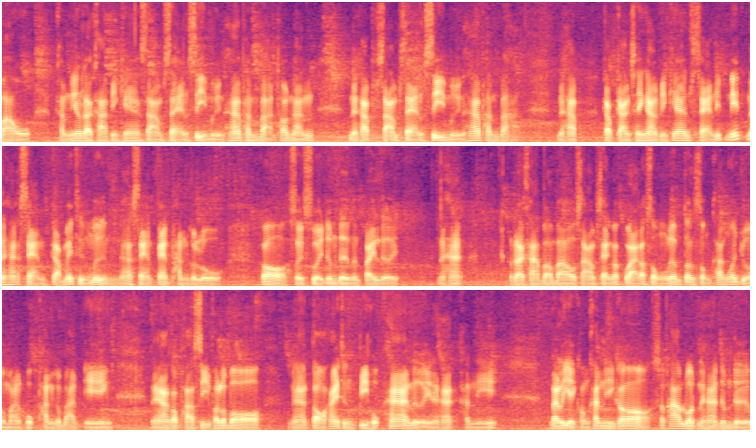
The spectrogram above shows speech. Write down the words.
เบาๆ คันนี้ราคาเพียงแค่ 345,000 บาทเท่านั้นนะครับ345,000 บาทนะครับกับการใช้งานเพียงแค่แสนนิดๆนะฮะแสนกับไม่ถึงหมื่นนะแสนแปดพันกว่าโล ก็สวยๆเดิมๆกันไปเลยนะฮะ ราคาเบาๆ3 0 0แสนก็กว่าก็ส่งเริ่มต้นส่งข้างงวดอยู่ประมาณ 6,000 กว่าบาทเองนะฮะก็ภาษีพรบนะฮะต่อให้ถึงปี 65 เลยนะฮะคันนี้รายละเอียดของคันนี้ก็สภาพรถนะฮะเดิม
